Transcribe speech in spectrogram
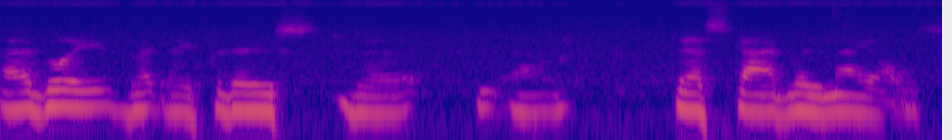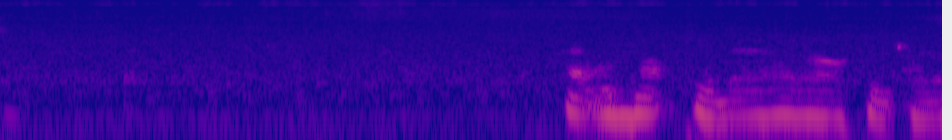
Ugly, but they produce the uh, best sky blue males. That one's not too bad. I'll keep her.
